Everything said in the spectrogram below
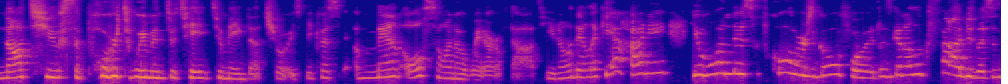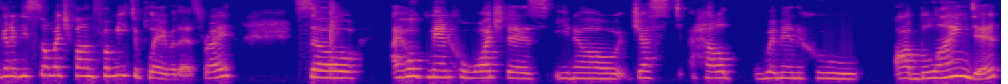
not to support women to take to make that choice because men also unaware of that you know? They're like yeah honey you want this. Of course go for it. It's gonna look fabulous. It's gonna be so much fun for me to play with this right? So i hope men who watch this you know just help women who are blinded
